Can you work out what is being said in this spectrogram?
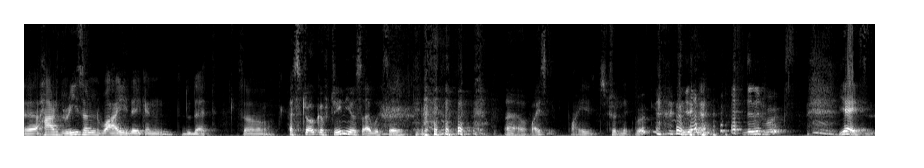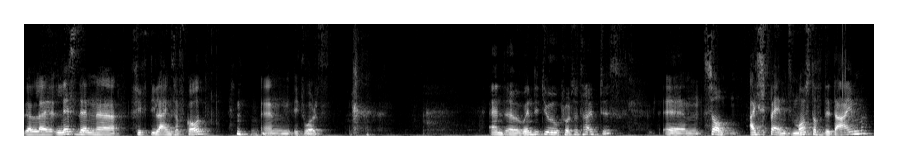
uh, hard reason why they can do that. So A stroke of genius, I would say. uh, why, is, why shouldn't it work? then it works. yeah, it's uh, le- less than uh, 50 lines of code, and it works. And uh, when did you prototype this? Um, so I spent most of the time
